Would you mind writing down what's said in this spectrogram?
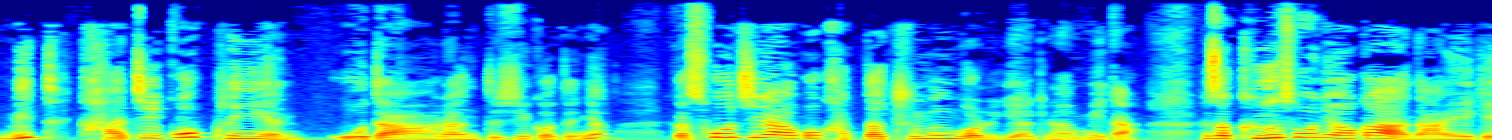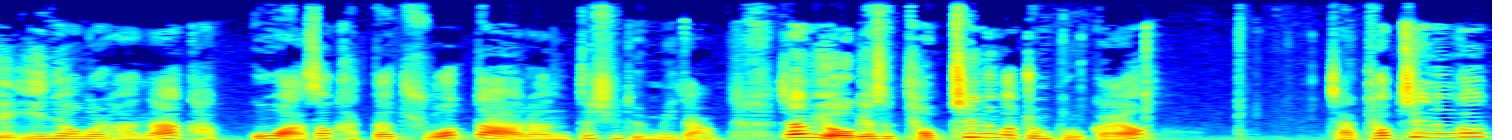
mit 가지고 bringen 오다라는 뜻이거든요. 그러니까 소지하고 갖다 주는 걸 이야기를 합니다. 그래서 그 소녀가 나에게 인형을 하나 갖고 와서 갖다 주었다라는 뜻이 됩니다. 자, 그럼 여기에서 겹치는 것 좀 볼까요? 자, 겹치는 것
